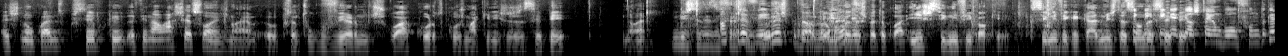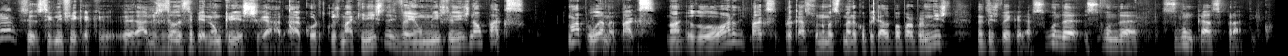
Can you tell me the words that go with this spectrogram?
este não quando percebo que, afinal, há exceções, não é? Portanto, o Governo chegou a acordo com os maquinistas da CP, não é? Ministro das Outra Infraestruturas, vez? Não, que é uma coisa espetacular. Isto significa o quê? Que significa que a administração Significa da CP... que eles têm um bom fundo de greve. Si- Significa que a administração da CP não queria chegar a acordo com os maquinistas e vem um ministro e diz não, pague-se. Não há problema, pague-se. Não é? Eu dou a ordem, pague-se. Por acaso foi numa semana complicada para o próprio ministro, portanto isto foi a calhar. Segunda, segunda, segundo caso prático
